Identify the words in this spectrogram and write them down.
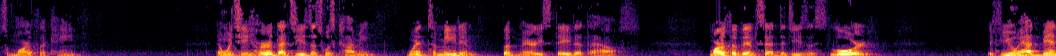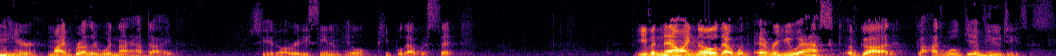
So Martha came. And when she heard that Jesus was coming, went to meet him, but Mary stayed at the house. Martha then said to Jesus, Lord, if you had been here, my brother would not have died. She had already seen him heal people that were sick. Even now I know that whatever you ask of God, God will give you, Jesus.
